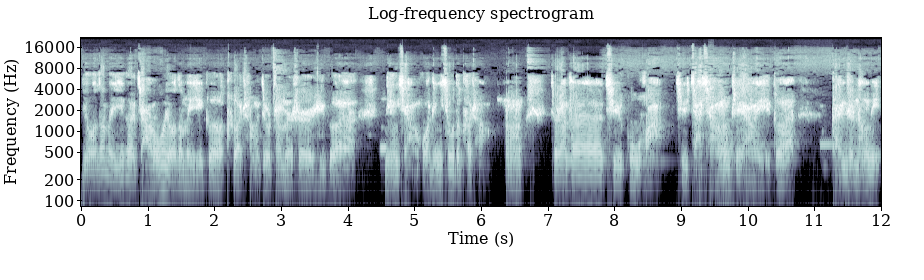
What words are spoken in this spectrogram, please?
有这么一个，假如有这么一个课程，就是专门是一个冥想或灵修的课程，嗯，就让他去固化、去加强这样一个感知能力，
